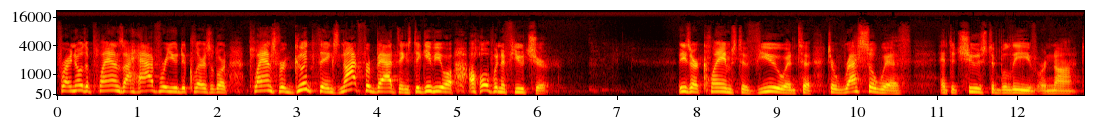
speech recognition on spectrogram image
For I know the plans I have for you, declares the Lord plans for good things, not for bad things, to give you a, a hope and a future. These are claims to view and to, to wrestle with and to choose to believe or not.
